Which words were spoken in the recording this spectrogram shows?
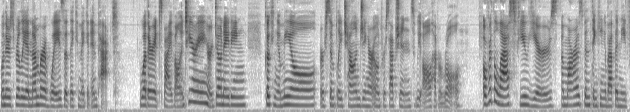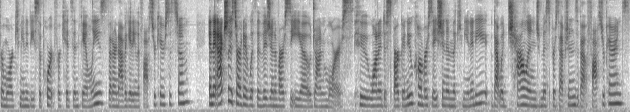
when there's really a number of ways that they can make an impact. Whether it's by volunteering or donating, cooking a meal, or simply challenging our own perceptions, we all have a role. Over the last few years, Amara has been thinking about the need for more community support for kids and families that are navigating the foster care system. And it actually started with the vision of our CEO, John Morse, who wanted to spark a new conversation in the community that would challenge misperceptions about foster parents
